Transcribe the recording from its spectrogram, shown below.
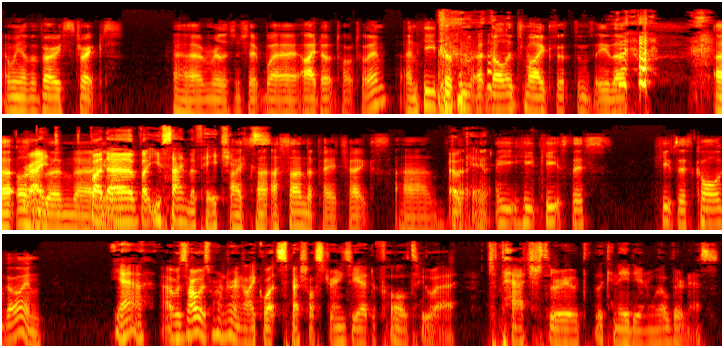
and we have a very strict uh, relationship where I don't talk to him, and he doesn't acknowledge my existence either. Uh, other right, than, uh, but you uh, but you signed the I, paychecks. si- I sign the paychecks, and uh, Okay. he he keeps this keeps this call going. Yeah, I was always wondering like what special strings you had to pull to uh to patch through to the Canadian wilderness.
